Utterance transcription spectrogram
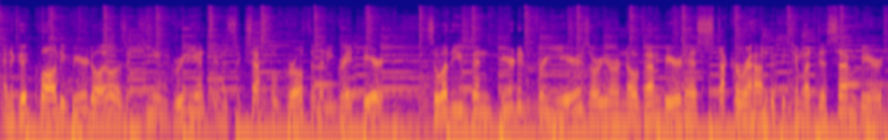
And a good quality beard oil is a key ingredient in the successful growth of any great beard. So whether you've been bearded for years or your November beard has stuck around to become a December beard,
